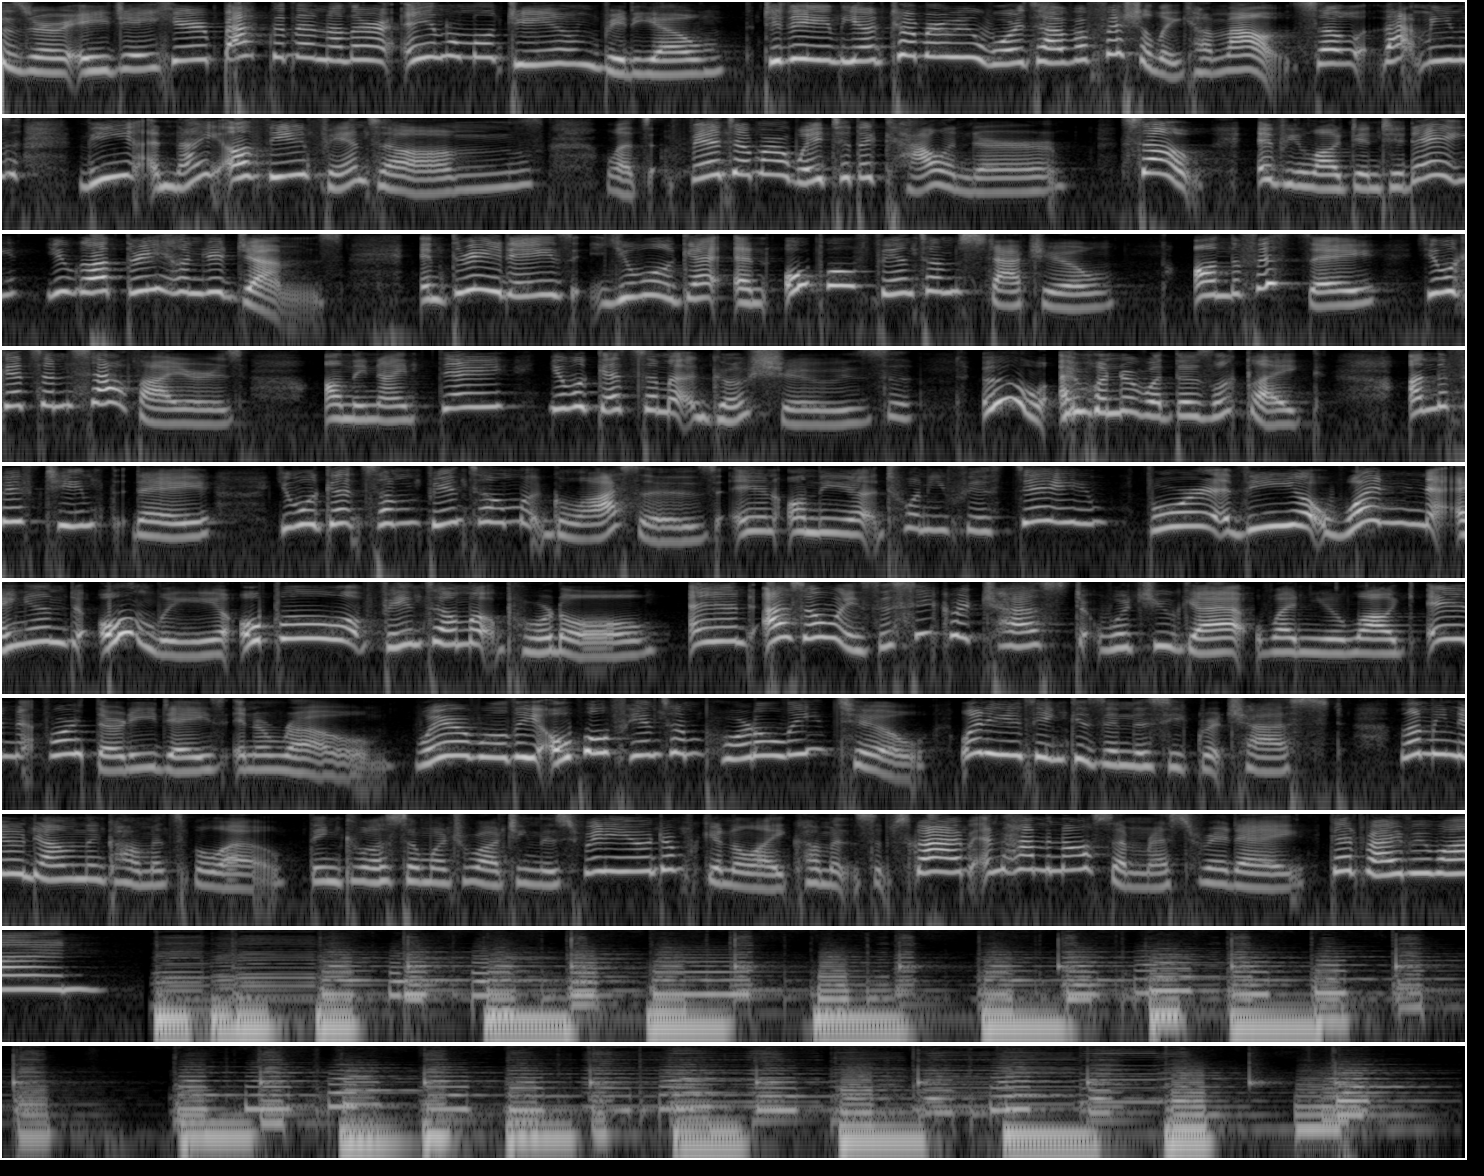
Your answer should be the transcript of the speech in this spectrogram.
Azure AJ here, back with another Animal Jam video. Today, the October rewards have officially come out, so that means the Night of the Phantoms. Let's phantom our way to the calendar. So, if you logged in today, you got 300 gems. In three days, you will get an Opal Phantom statue. On the fifth day, you will get some sapphires. On the ninth day, you will get some ghost shoes. Ooh, I wonder what those look like. On the 15th day, you will get some phantom glasses. And on the 25th day, for the one and only Opal Phantom Portal. And as always, the secret chest which you get when you log in for 30 days in a row. Where will the Opal Phantom Portal too. What do you think is in the secret chest? Let me know down in the comments below. Thank you all so much for watching this video. Don't forget to like, comment, subscribe, and have an awesome rest of your day. Goodbye, everyone!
